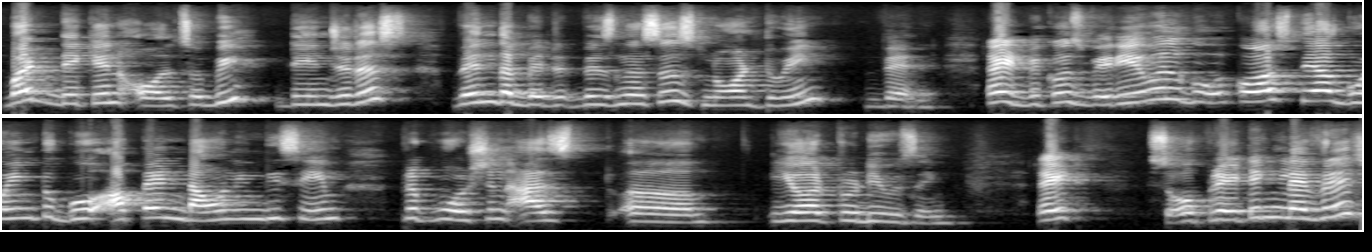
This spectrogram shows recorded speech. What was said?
but they can also be dangerous when the business is not doing well right? Because variable costs they are going to go up and down in the same proportion as uh, you're producing right? So operating leverage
